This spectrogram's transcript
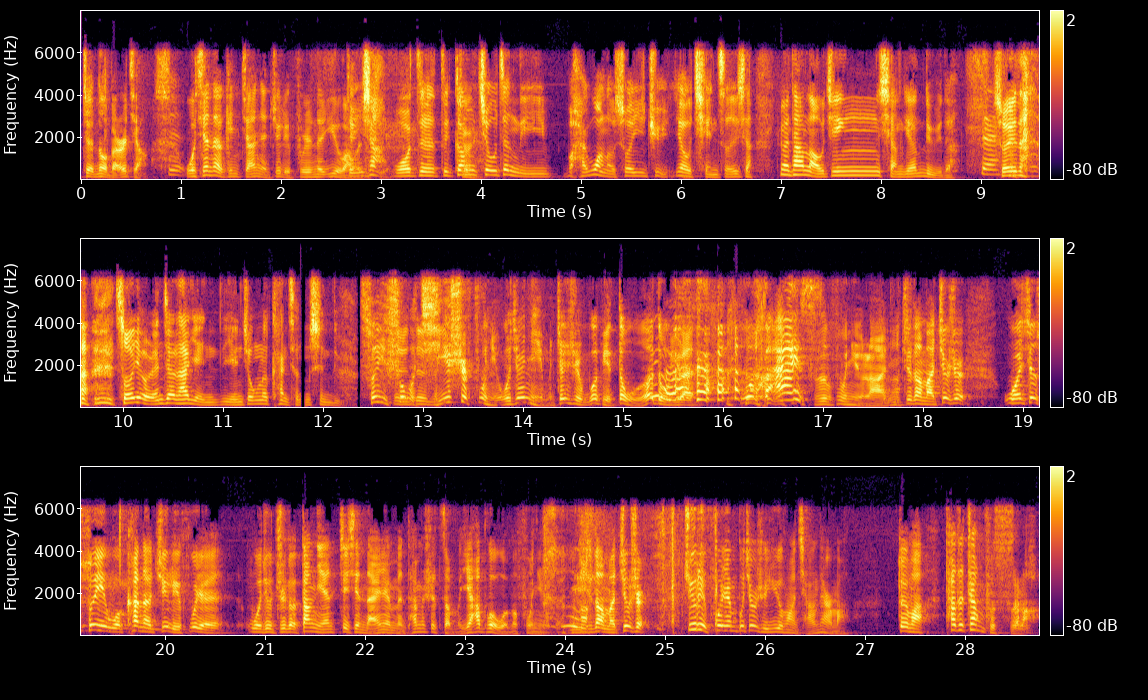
这诺贝尔奖是，我现在给你讲讲居里夫人的欲望。等一下，我这这刚纠正你，还忘了说一句，要谴责一下，因为他脑筋想着女的，对，所以他所有人在他眼眼中呢看成是女。所以说我歧视妇女，我觉得你们真是我比窦娥都冤，我可爱死妇女了，你知道吗？就是我就所以，我看到居里夫人，我就知道当年这些男人们他们是怎么压迫我们妇女的，你知道吗？就是居里夫人不就是欲望强点吗？对吗？她的丈夫死了。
